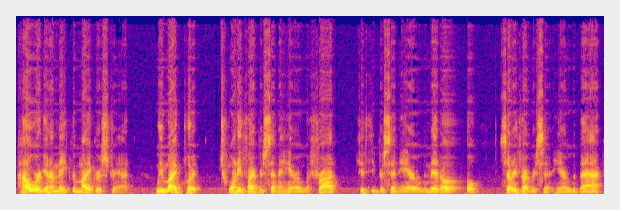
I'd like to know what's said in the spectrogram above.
how we're going to make the microstrand. We might put 25% of hair in the front, 50% hair in the middle, 75% hair in the back,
